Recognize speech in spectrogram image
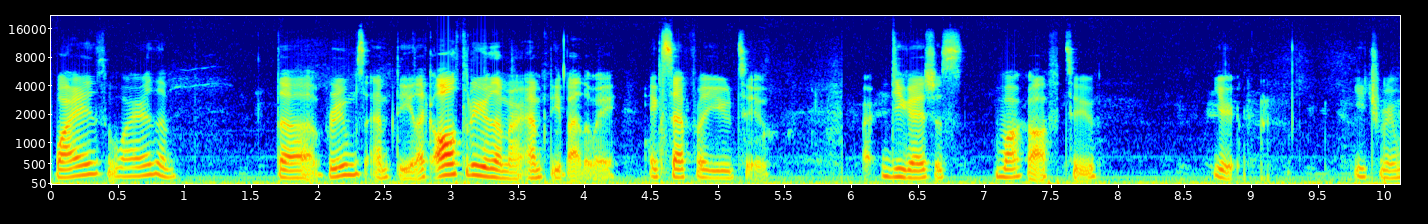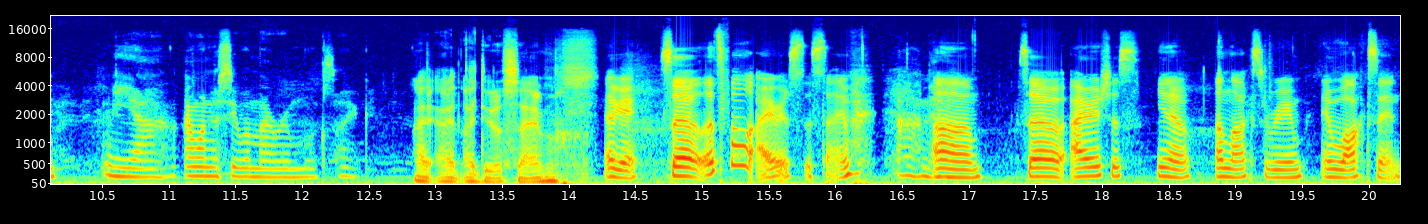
why is why are the the rooms empty? Like all three of them are empty, by the way, except for you two. Do you guys just walk off to your each room? yeah, I want to see what my room looks like. I, I, I do the same. Okay, so let's follow Iris this time. Oh, no. Um, so Iris just, you know, unlocks the room and walks in.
